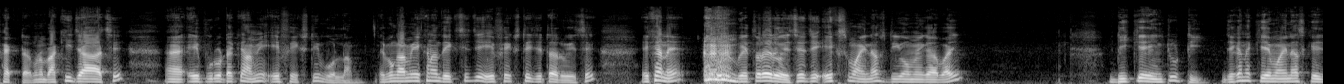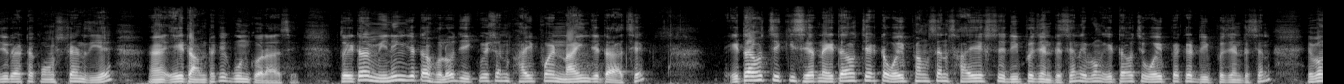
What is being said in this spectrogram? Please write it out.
ফ্যাক্টর মানে বাকি যা আছে এই পুরোটাকে আমি এফ এক্সটি বললাম। এবং আমি এখানে দেখছি যে এফ এক্সটি যেটা রয়েছে, এখানে ভেতরে রয়েছে যে x minus d omega by d k into t যেখানে কে মাইনাস কে জিরো একটা কনস্ট্যান্ট দিয়ে এই টার্মটাকে গুণ করা আছে। তো এটার মিনিং যেটা হলো যে ইকুয়েশন ফাইভ পয়েন্ট নাইন যেটা আছে এটা হচ্ছে কিসের? না, এটা হচ্ছে একটা wave function psi x representation এবং এটা হচ্ছে ওয়েব প্যাকেট রিপ্রেজেন্টেশন এবং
